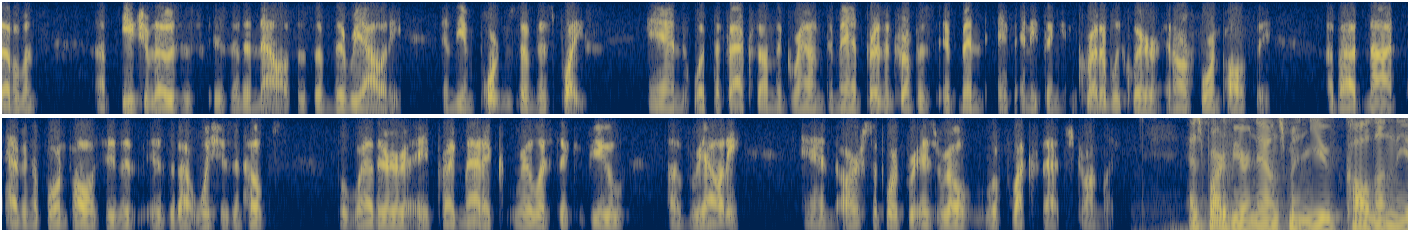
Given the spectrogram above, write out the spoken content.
settlements. Uh, each of those is, is an analysis of the reality and the importance of this place and what the facts on the ground demand. President Trump has been, if anything, incredibly clear in our foreign policy about not having a foreign policy that is about wishes and hopes, but rather a pragmatic, realistic view of reality. And our support for Israel reflects that strongly. As part of your announcement, you've called on the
